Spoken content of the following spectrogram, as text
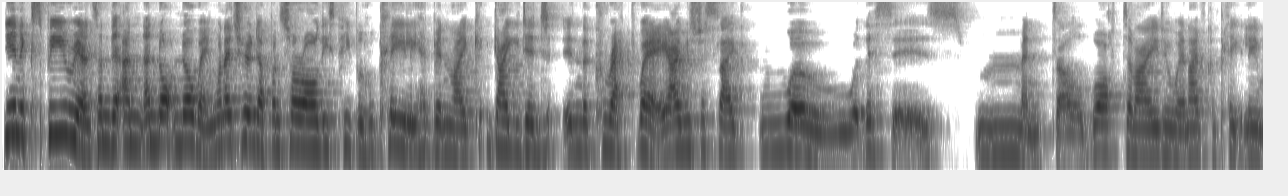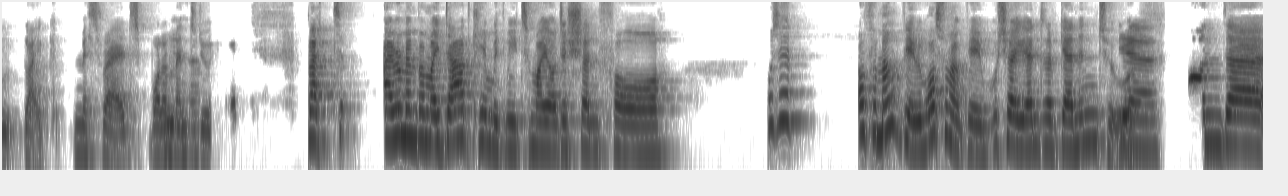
the inexperience and, the, and and not knowing when i turned up and saw all these people who clearly had been like guided in the correct way i was just like whoa this is mental. What am I doing? I've completely like misread what I'm yeah. meant to do. But I remember my dad came with me to my audition for was it oh for Mountview? It was for Mountview, which I ended up getting into. Yeah. And uh,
